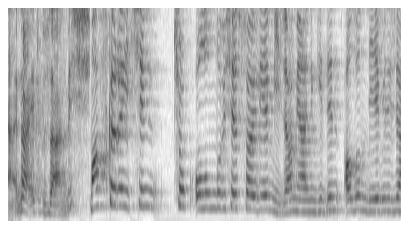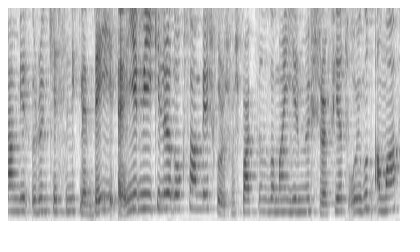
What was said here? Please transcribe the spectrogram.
Yani gayet güzelmiş. Maskara için çok olumlu bir şey söyleyemeyeceğim. Yani gidin alın diyebileceğim bir ürün kesinlikle değil. E, 22 lira 95 kuruşmuş. Baktığınız zaman 23 lira fiyatı uygun ama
